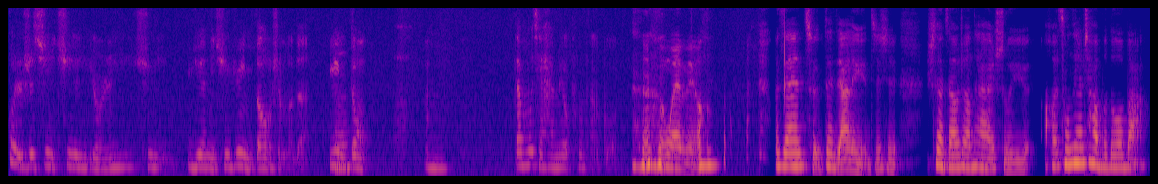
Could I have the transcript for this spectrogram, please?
或者是去去有人去约你去运动什么的运动，嗯，但目前还没有碰到过。我也没有。我现在处在家里，就是社交状态还属于和从前差不多吧，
